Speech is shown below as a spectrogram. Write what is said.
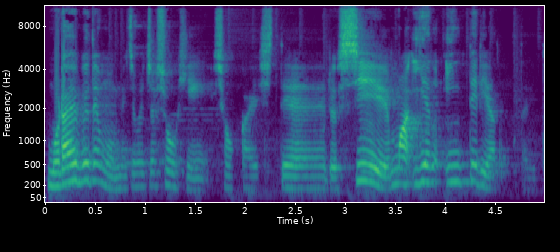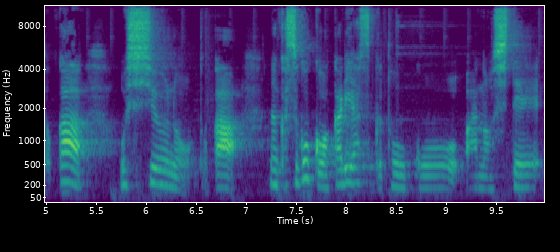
もうライブでもめちゃめちゃ商品紹介してるし、まあ家のインテリアだったりとか、お収納とか、なんかすごくわかりやすく投稿あのして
